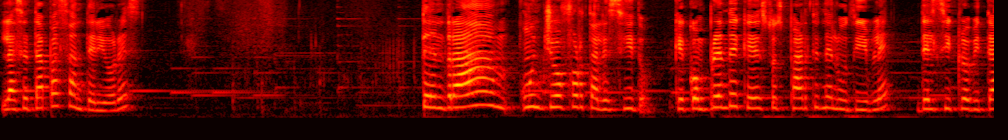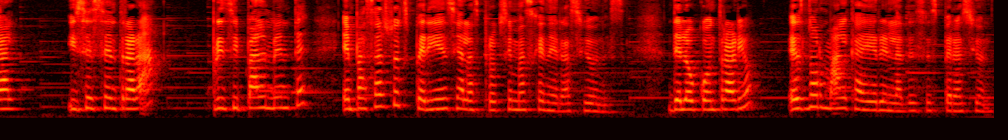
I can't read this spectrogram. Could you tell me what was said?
las etapas anteriores, tendrá un yo fortalecido que comprende que esto es parte ineludible del ciclo vital y se centrará principalmente en pasar su experiencia a las próximas generaciones. De lo contrario, es normal caer en la desesperación.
